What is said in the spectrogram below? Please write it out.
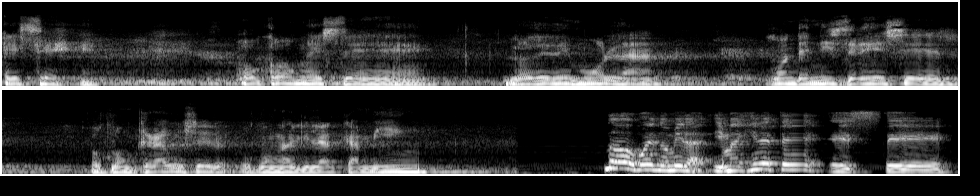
este o con este lo de Demola, con Denise Dresser, o con Krauser, o con Aguilar Camín. No, bueno, mira, imagínate este,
